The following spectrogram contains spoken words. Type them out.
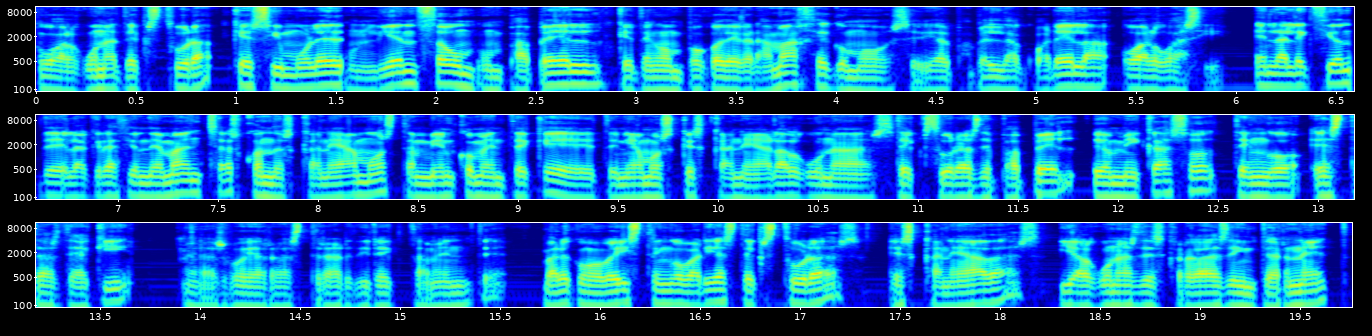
o alguna textura que simule un lienzo, un papel, que tenga un poco de gramaje como sería el papel de acuarela o algo así. En la lección de la creación de manchas, cuando escaneamos, también comenté que teníamos que escanear algunas texturas de papel. en mi caso tengo estas de aquí, me las voy a arrastrar directamente. Vale, como veis tengo varias texturas escaneadas y algunas descargadas de internet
